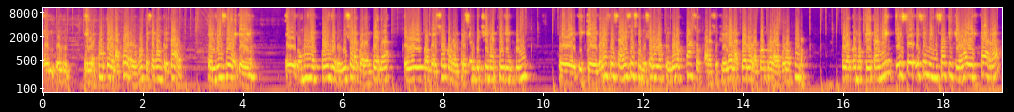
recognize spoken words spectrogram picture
el, el, el, parte del acuerdo ¿no? que se ha concretado. Él dice que eh, un mes después del inicio de la cuarentena, él conversó con el presidente de China Xi Jinping eh, y que gracias a eso se iniciaron los primeros pasos para suscribir el acuerdo de la compra de la vacuna china pero como que también ese, ese mensaje que va a Vizcarra,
